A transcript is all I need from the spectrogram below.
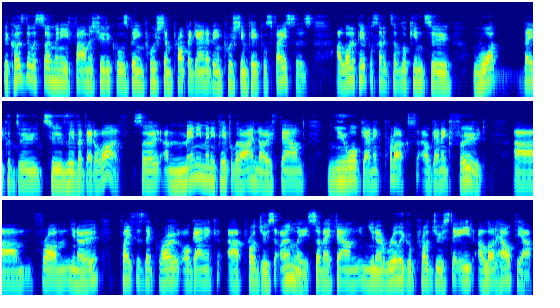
because there were so many pharmaceuticals being pushed and propaganda being pushed in people's faces, a lot of people started to look into what they could do to live a better life. So uh, many, many people that I know found new organic products, organic food um, from you know places that grow organic uh, produce only. So they found you know really good produce to eat, a lot healthier.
